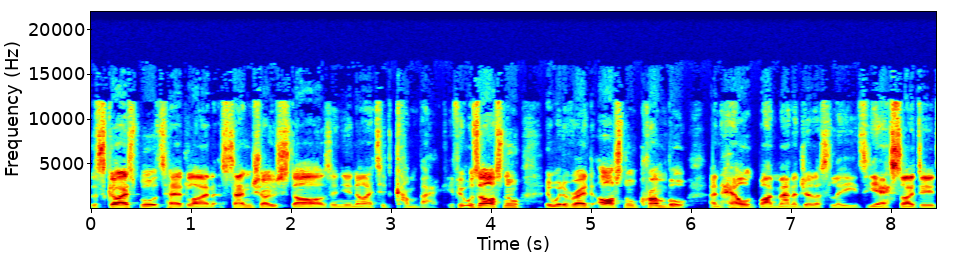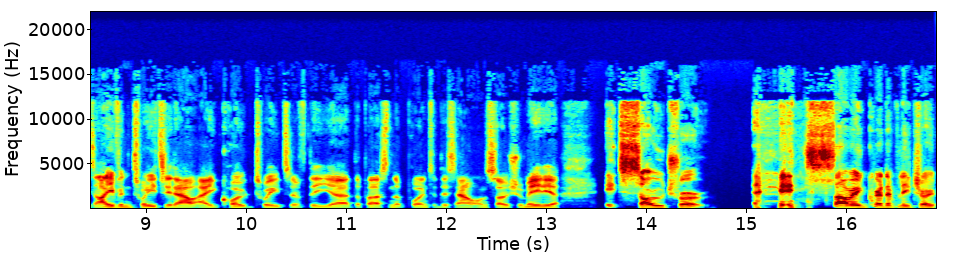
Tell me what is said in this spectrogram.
the Sky Sports headline? Sancho stars in United comeback. If it was Arsenal, it would have read Arsenal crumble and held by managerless Leeds. Yes, I did. I even tweeted out a quote tweet of the uh, the person that pointed this out on social media. It's so true. it's so incredibly true.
